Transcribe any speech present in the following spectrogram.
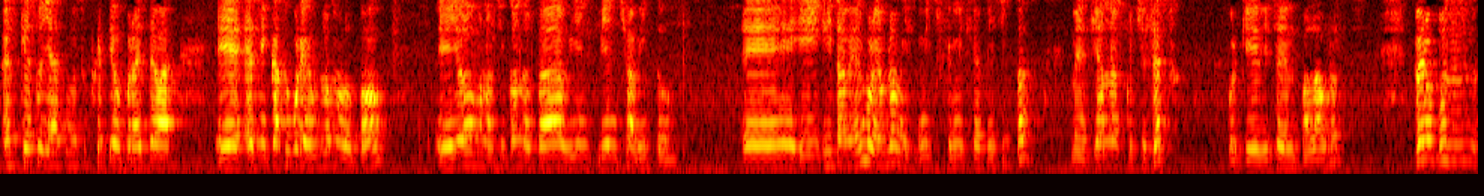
es que eso ya es muy subjetivo, pero ahí te va. Eh, en mi caso, por ejemplo, Molotov, eh, yo lo conocí cuando estaba bien, bien chavito. Eh, y, también, por ejemplo, mis, mis, mis jefecitos me decían no escuches eso, porque dicen palabras. Pero pues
